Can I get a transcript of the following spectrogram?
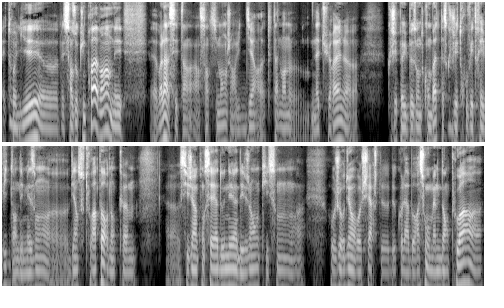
être mm. liés, mais sans aucune preuve. Hein, mais voilà, c'est un, un, sentiment, j'ai envie de dire, totalement naturel que j'ai pas eu besoin de combattre parce que j'ai trouvé très vite dans des maisons euh, bien sous tout rapport. Donc, euh, euh, si j'ai un conseil à donner à des gens qui sont aujourd'hui en recherche de, de, collaboration ou même d'emploi,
